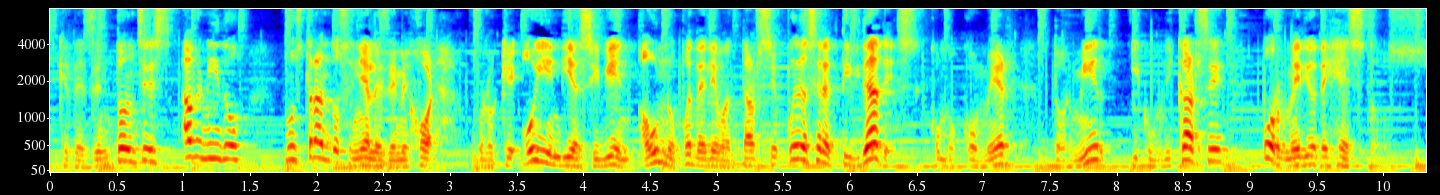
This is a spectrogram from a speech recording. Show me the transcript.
y que desde entonces ha venido mostrando señales de mejora, por lo que hoy en día si bien aún no puede levantarse, puede hacer actividades como comer, dormir y comunicarse por medio de gestos.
